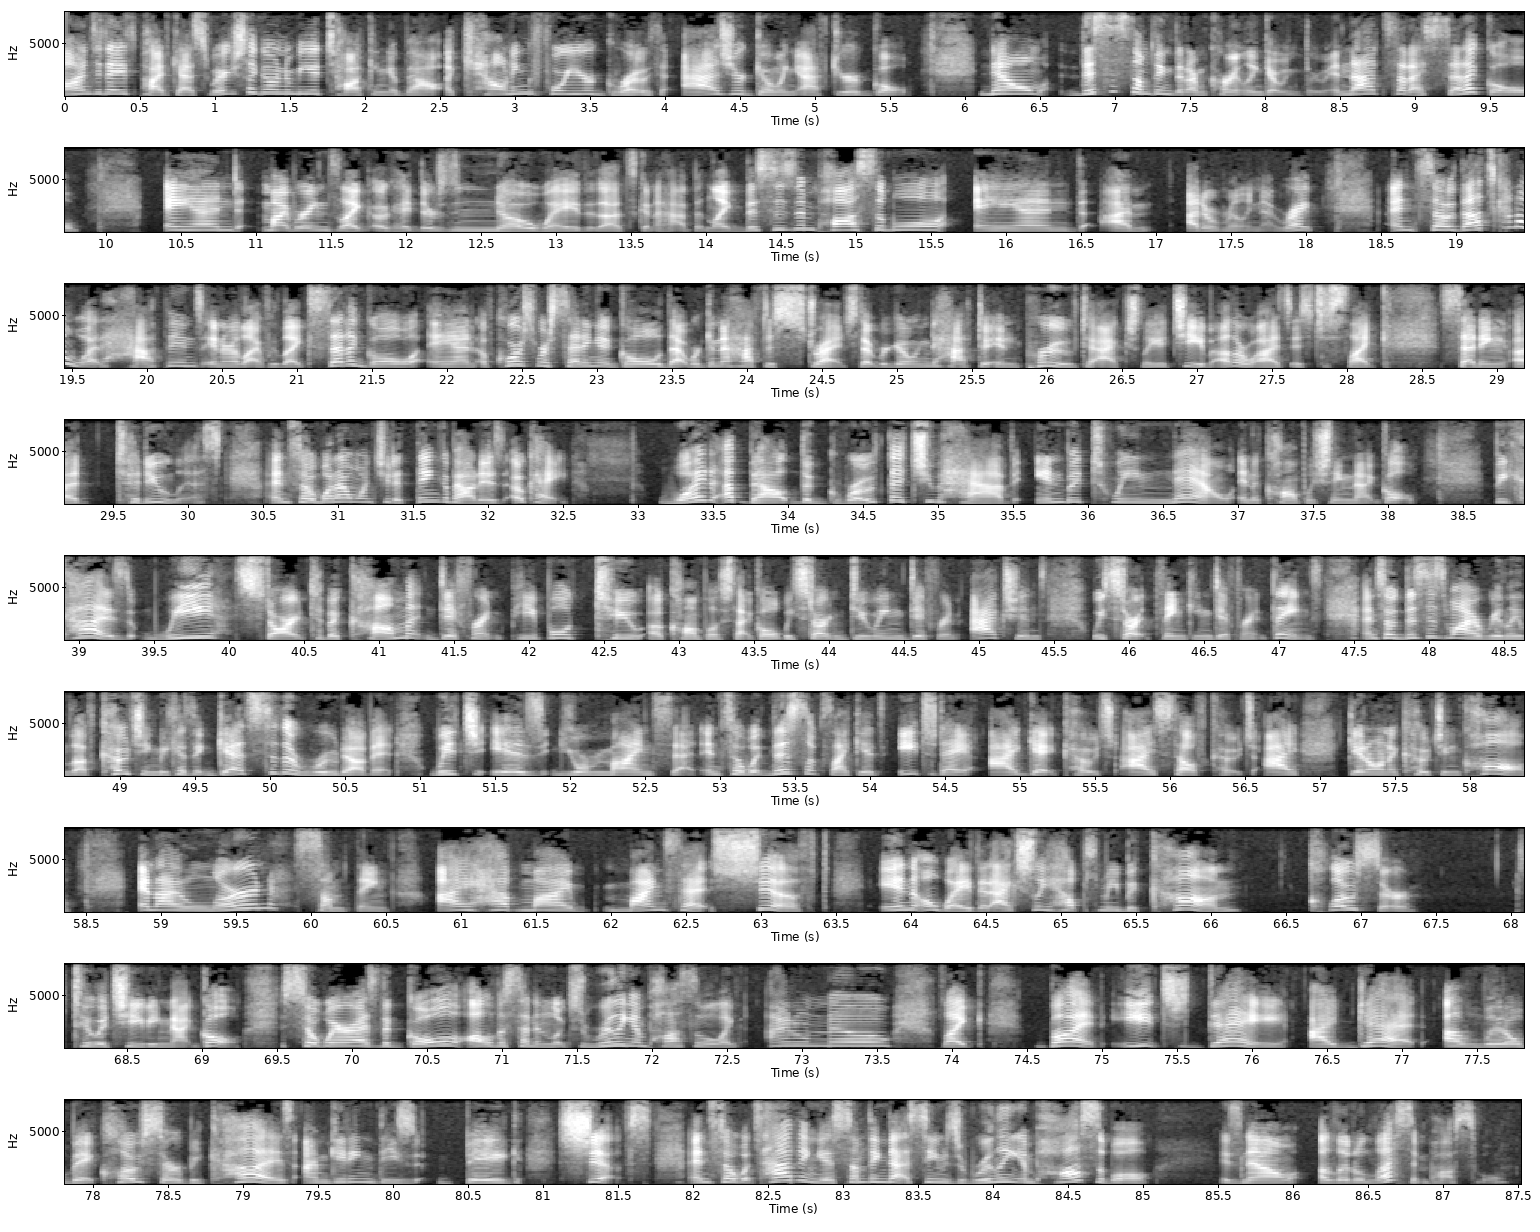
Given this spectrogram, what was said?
On today's podcast, we're actually going to be talking about accounting for your growth as you're going after your goal. Now, this is something that I'm currently going through, and that's that I set a goal and my brain's like, okay, there's no way that that's going to happen. Like, this is impossible, and I'm I don't really know, right? And so that's kind of what happens in our life. We like set a goal, and of course, we're setting a goal that we're going to have to stretch, that we're going to have to improve to actually achieve. Otherwise, it's just like setting a to do list. And so, what I want you to think about is okay, what about the growth that you have in between now and accomplishing that goal? Because we start to become different people to accomplish that goal. We start doing different actions. We start thinking different things. And so, this is why I really love coaching because it gets to the root of it, which is your mindset. And so, what this looks like is each day I get coached, I self coach, I get on a coaching call, and I learn something. I have my mindset shift in a way that actually helps me become closer to achieving that goal. So whereas the goal all of a sudden looks really impossible, like, I don't know, like, but each day I get a little bit closer because I'm getting these big shifts. And so what's happening is something that seems really impossible is now a little less impossible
